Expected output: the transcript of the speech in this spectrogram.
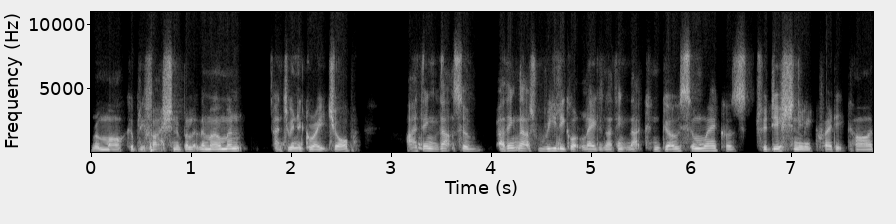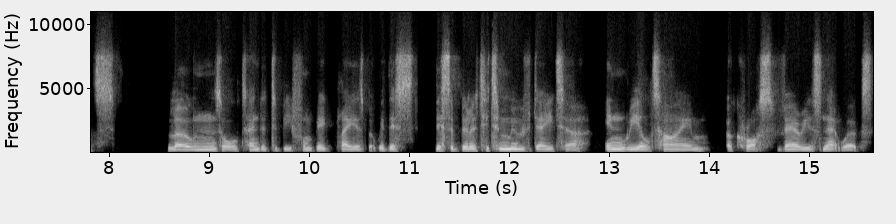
remarkably fashionable at the moment and doing a great job. I think that's a I think that's really got legs, and I think that can go somewhere because traditionally credit cards, loans all tended to be from big players, but with this this ability to move data in real time across various networks,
